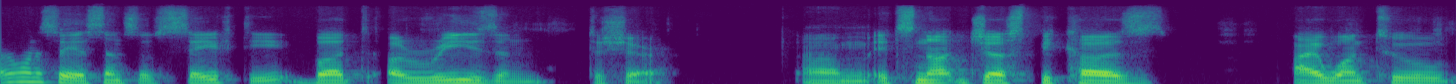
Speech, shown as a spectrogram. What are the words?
I don't want to say a sense of safety, but a reason to share. Um, it's not just because I want to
